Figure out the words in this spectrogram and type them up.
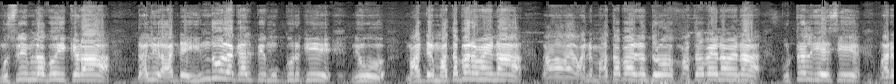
ముస్లింలకు ఇక్కడ దళి అంటే హిందువుల కలిపి ముగ్గురికి నువ్వు అంటే మతపరమైన అంటే మతపరమైన ద్రో మతపరమైన కుట్రలు చేసి మరి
